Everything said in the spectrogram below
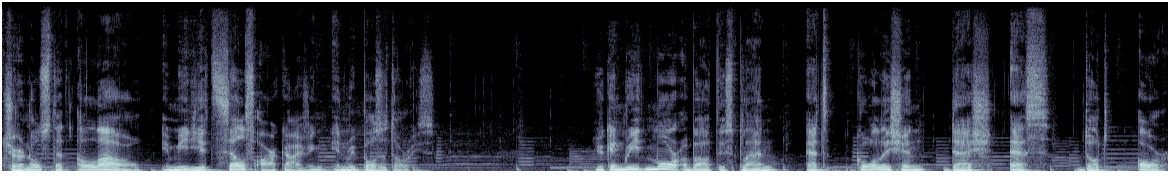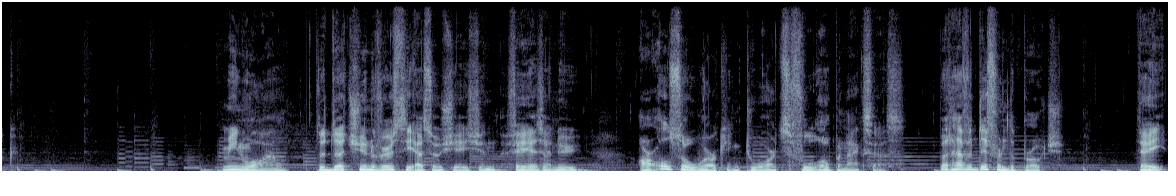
journals that allow immediate self archiving in repositories. You can read more about this plan at coalition s Meanwhile, the Dutch University Association, VSNU, are also working towards full open access, but have a different approach. They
